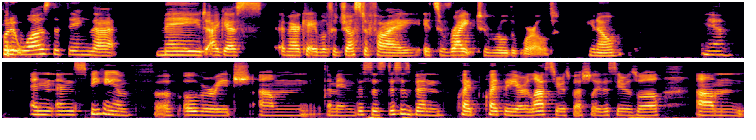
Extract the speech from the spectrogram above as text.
but it was the thing that made i guess America able to justify its right to rule the world, you know? Yeah. And and speaking of of overreach, um, I mean this is this has been quite quite the year, last year especially, this year as well. Um,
